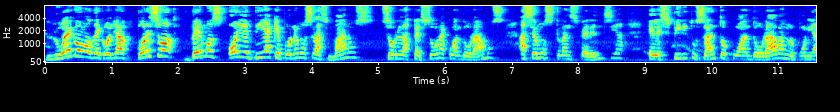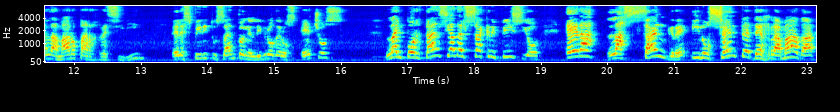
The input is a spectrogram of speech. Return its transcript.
Luego lo degollaban. Por eso vemos hoy en día que ponemos las manos sobre las personas cuando oramos, hacemos transferencia. El Espíritu Santo cuando oraban lo ponían la mano para recibir. El Espíritu Santo en el libro de los Hechos. La importancia del sacrificio era la sangre inocente derramada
